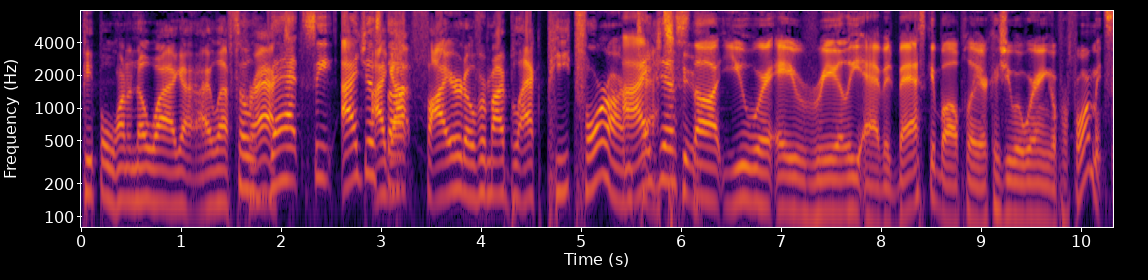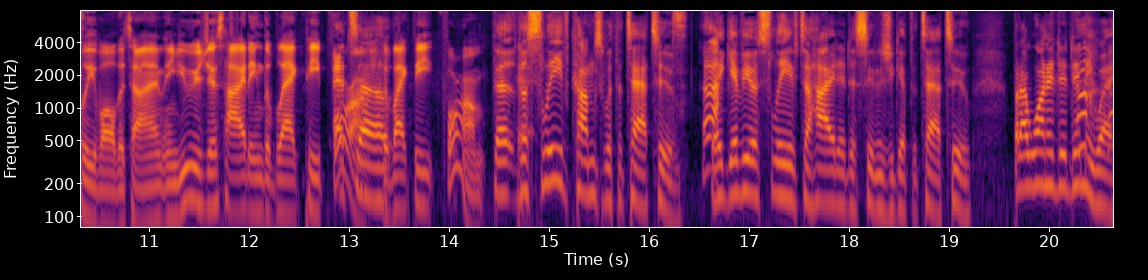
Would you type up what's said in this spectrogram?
people want to know why I got I left cracked. That see, I just I got fired over my black Pete forearm. I tattoo. just thought you were a really avid basketball player because you were wearing a performance sleeve all the time, and you were just hiding the Black That's, forearm. uh, the Black Peep forearm. the the sleeve comes with the tattoo. they give you a sleeve to hide it as soon as you get the tattoo. But I wanted it anyway.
